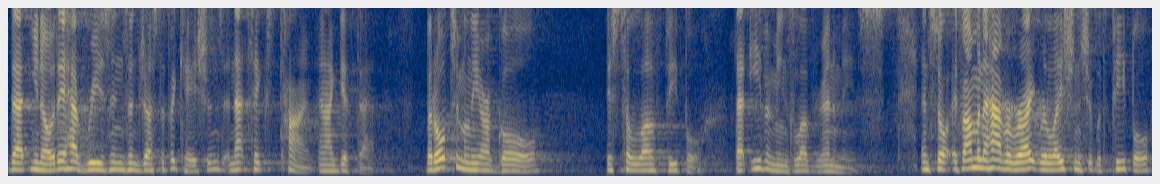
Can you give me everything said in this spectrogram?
that, you know, they have reasons and justifications, and that takes time, and I get that. But ultimately, our goal is to love people. That even means love your enemies. And so, if I'm going to have a right relationship with people,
